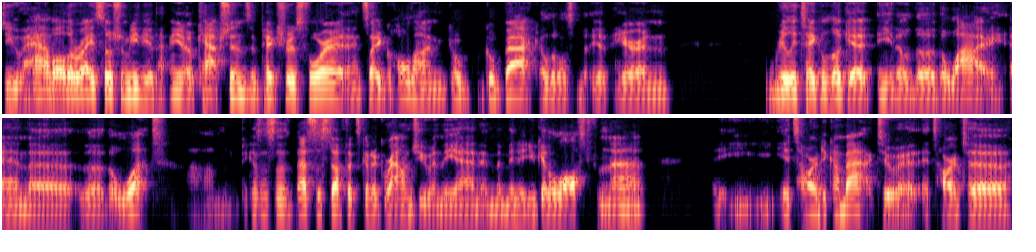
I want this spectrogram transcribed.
Do you have all the right social media you know captions and pictures for it? And it's like hold on go go back a little bit here and really take a look at you know the the why and the the the what. Um, because that's the, that's the stuff that's going to ground you in the end and the minute you get lost from that it's hard to come back to it. It's hard to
